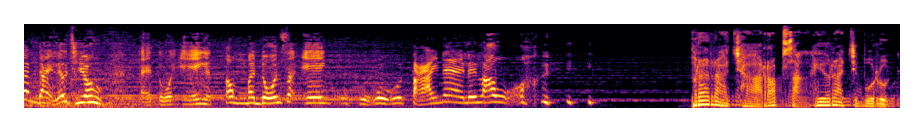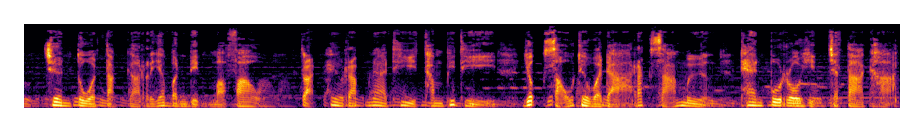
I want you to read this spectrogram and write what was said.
นั่นได้แล้วเชียว แต่ตัวเองอะต้องมาโดนซะเอง โอ้โห ตายแน่เลยเรา พระราชารับสั่งให้ราชบุรุษ เชิญตัวตักกะระยบัณฑิตมาเฝ้า ตรัสให้รับหน้าที่ทำพิธี ยกเสาเทวดารักษาเมือง แทนปุโรหิตชะตาขาด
